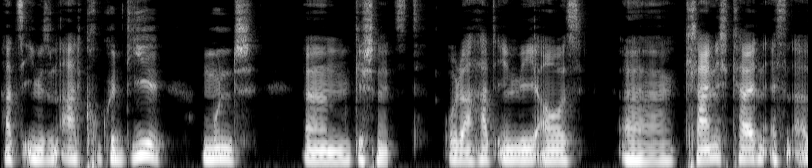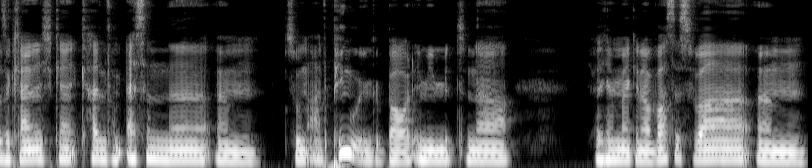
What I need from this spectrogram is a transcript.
hat sie irgendwie so eine Art Krokodilmund ähm, geschnitzt. Oder hat irgendwie aus äh, Kleinigkeiten, Essen, also Kleinigkeiten vom Essen eine, ähm, so eine Art Pinguin gebaut, irgendwie mit einer, ich weiß nicht mehr genau, was es war, ähm,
